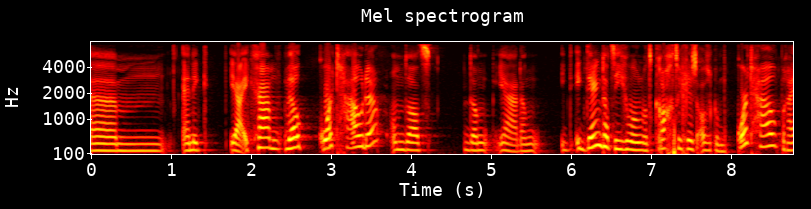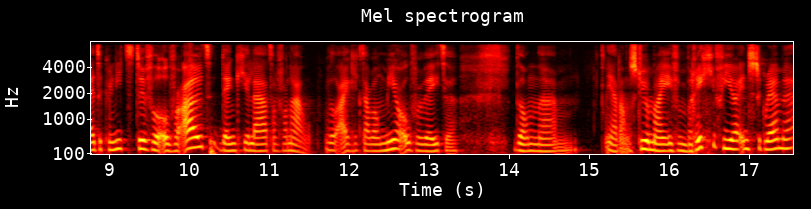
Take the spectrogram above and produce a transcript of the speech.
Um, en ik, ja, ik ga hem wel kort houden, omdat dan, ja, dan ik, ik, denk dat hij gewoon wat krachtiger is als ik hem kort hou. Breid ik er niet te veel over uit. Denk je later van, nou, ik wil eigenlijk daar wel meer over weten. Dan, um, ja, dan stuur mij even een berichtje via Instagram, hè,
